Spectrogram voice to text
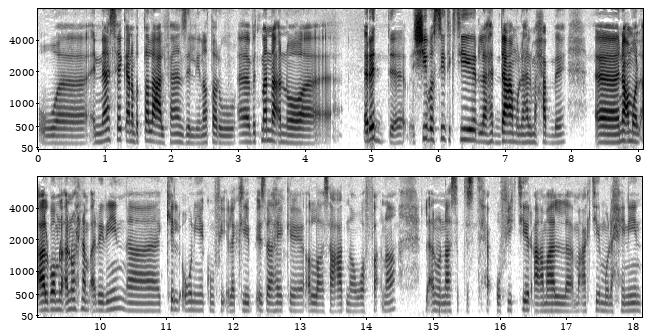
والناس هيك أنا بتطلع على ال fans اللي نطروا آه، بتمنى إنه رد شيء بسيط كثير لهالدعم ولهالمحبة. آه نعمل ألبوم لأنه إحنا مقررين آه كل أغنية يكون في لها كليب. إذا هيك الله ساعدنا ووفقنا لأنه الناس بتستحق. وفي كتير أعمال مع كتير ملحنين.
